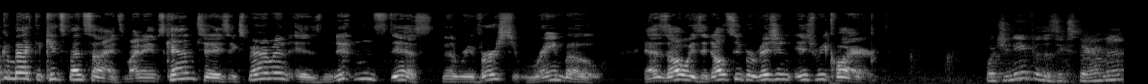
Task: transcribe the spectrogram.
Welcome back to Kids Fun Science. My name's Ken. Today's experiment is Newton's Disk, the reverse rainbow. As always, adult supervision is required. What you need for this experiment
